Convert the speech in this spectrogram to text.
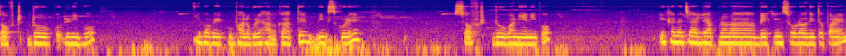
সফট ডো করে নিব। এভাবে খুব ভালো করে হালকা হাতে মিক্স করে সফট ডো বানিয়ে নিব। এখানে চাইলে আপনারা বেকিং সোডাও দিতে পারেন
